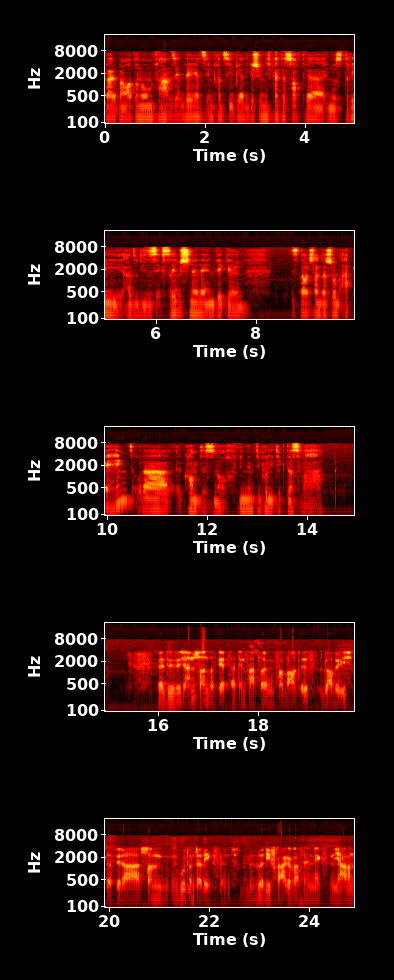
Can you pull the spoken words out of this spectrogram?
bei, beim autonomen Fahren sehen wir jetzt im Prinzip ja die Geschwindigkeit der Softwareindustrie, also dieses extrem schnelle Entwickeln. Ist Deutschland da schon abgehängt oder kommt es noch? Wie nimmt die Politik das wahr? Wenn Sie sich anschauen, was jetzt halt in Fahrzeugen verbaut ist, glaube ich, dass wir da schon gut unterwegs sind. Über die Frage, was in den nächsten Jahren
